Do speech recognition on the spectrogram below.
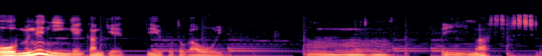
おおむね人間関係っていうことが多いってうん。うんうんうん。言いますし、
